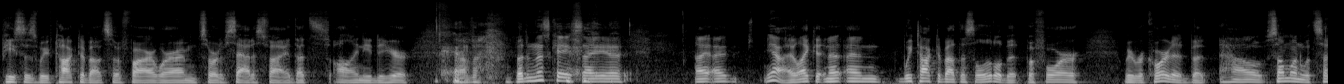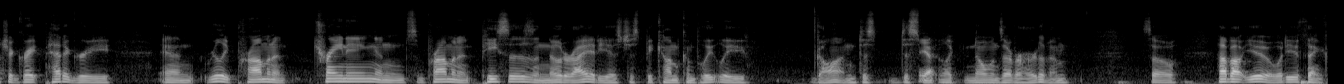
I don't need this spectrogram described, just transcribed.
pieces we've talked about so far where I'm sort of satisfied. That's all I need to hear. Uh, but in this case, I, uh, I, I, yeah, I liked it. And, and, we talked about this a little bit before we recorded, but how someone with such a great pedigree and really prominent training and some prominent pieces and notoriety has just become completely gone. Just, just yeah. like no one's ever heard of him. So, how about you? What do you think?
